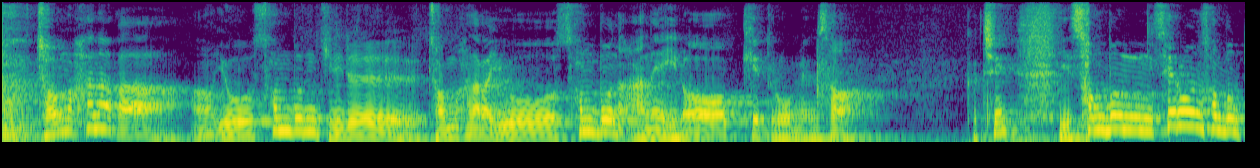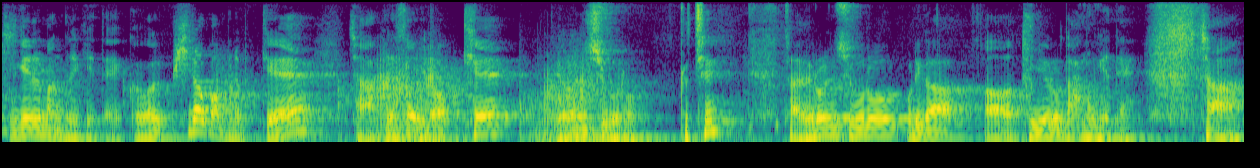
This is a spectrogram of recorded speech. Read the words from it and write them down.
점 하나가, 어, 요 선분 길이를, 점 하나가 요 선분 안에 이렇게 들어오면서, 그치? 이 선분, 새로운 선분 두 개를 만들게 돼. 그걸 P라고 한번 해볼게. 자, 그래서 이렇게, 이런 식으로. 그치? 자, 이런 식으로 우리가 어, 두 개로 나누게 돼. 자,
